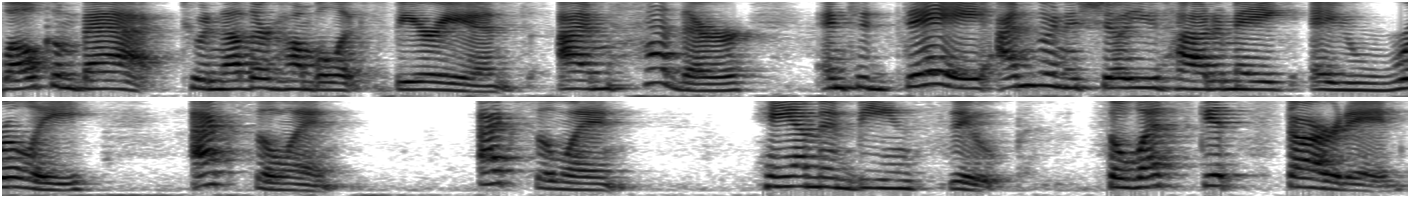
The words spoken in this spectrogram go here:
welcome back to another humble experience. I'm Heather, and today I'm going to show you how to make a really excellent, excellent ham and bean soup. So let's get started.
